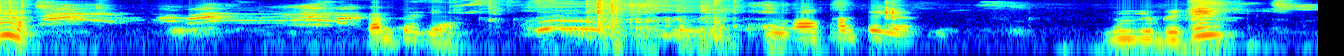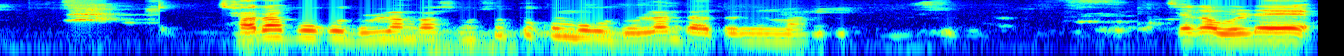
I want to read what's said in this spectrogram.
음. 깜짝이야. 아 깜짝이야. 무슨 소리지? 자라보고 놀란 가슴 소뚜껑 보고 놀란다더니만. 제가 원래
